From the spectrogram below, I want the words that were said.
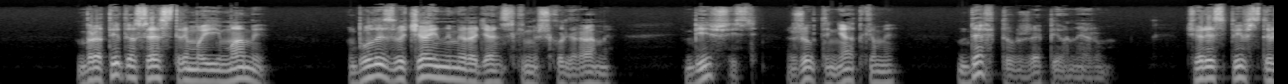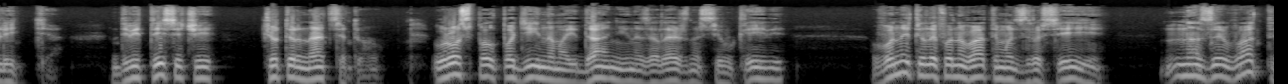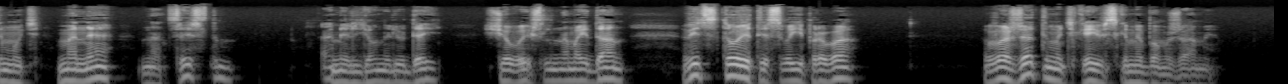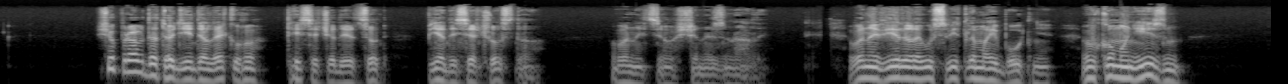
брати та сестри моєї мами були звичайними радянськими школярами, більшість жовтенятками, дехто вже піонером. Через півстоліття, 2014-го, у розпал подій на Майдані і Незалежності в Києві, вони телефонуватимуть з Росії, називатимуть мене нацистом, а мільйони людей, що вийшли на Майдан, відстояти свої права, вважатимуть київськими бомжами. Щоправда, тоді далекого 1956-го вони цього ще не знали. Вони вірили у світле майбутнє, в комунізм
